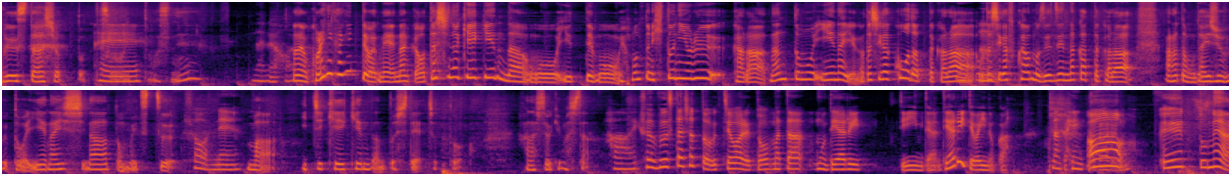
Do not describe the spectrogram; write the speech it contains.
ブースターショットってそう言ってますね。なるほまあでもこれに限ってはねなんか私の経験談を言っても本当に人によるから何とも言えないよね私がこうだったから、うんうん私が副反応全然なかったからあなたも大丈夫とは言えないしなと思いつつそうね。まあ一経験談としてちょっと話しておきましたはい。そのブースターショットを打ち終わると、またもう出歩いていいみたいな。出歩いてはいいのか。なんか変化があるの？えーっとね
